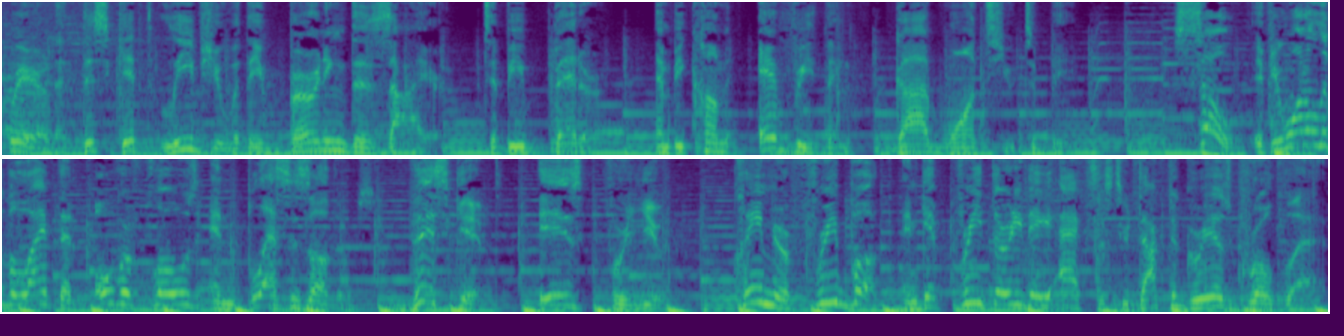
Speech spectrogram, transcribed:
prayer that this gift leaves you with a burning desire to be better and become everything God wants you to be. So, if you want to live a life that overflows and blesses others, this gift is for you. Claim your free book and get free 30 day access to Dr. Grier's Growth Lab.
